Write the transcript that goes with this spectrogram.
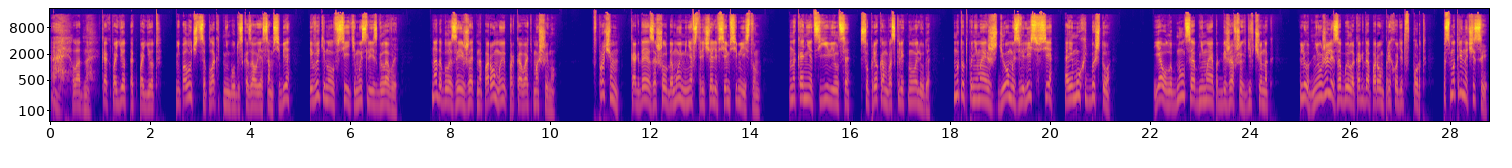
Ах, ладно, как пойдет, так пойдет. Не получится, плакать не буду, сказал я сам себе и выкинул все эти мысли из головы. Надо было заезжать на паром и парковать машину. Впрочем, когда я зашел домой, меня встречали всем семейством. «Наконец явился!» — с упреком воскликнула Люда. «Мы тут, понимаешь, ждем, извелись все, а ему хоть бы что!» Я улыбнулся, обнимая подбежавших девчонок. «Люд, неужели забыла, когда паром приходит в порт? Посмотри на часы.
